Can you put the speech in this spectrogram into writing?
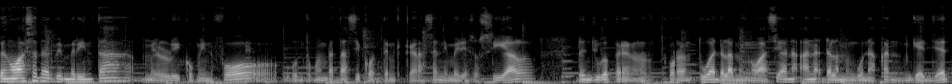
Pengawasan dari pemerintah melalui Kominfo untuk membatasi konten kekerasan di media sosial dan juga peran orang tua dalam mengawasi anak-anak dalam menggunakan gadget.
